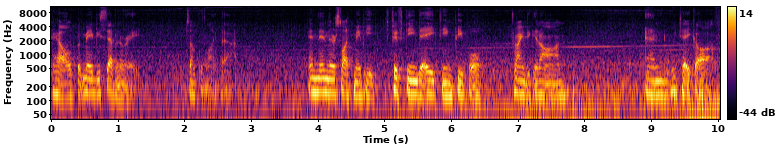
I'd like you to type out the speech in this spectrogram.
held, but maybe seven or eight, something like that. And then there's like maybe 15 to 18 people trying to get on, and we take off.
